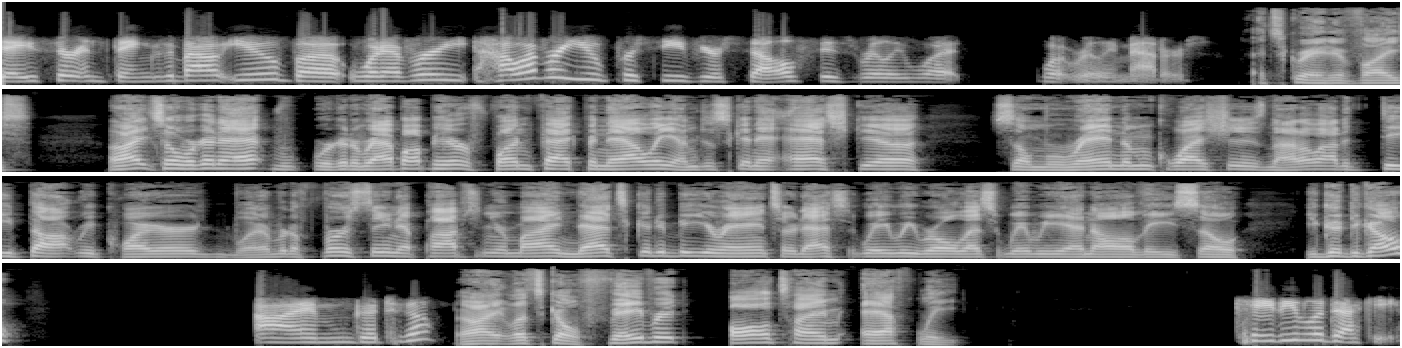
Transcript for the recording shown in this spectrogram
say certain things about you but whatever however you perceive yourself is really what what really matters That's great advice. All right, so we're gonna we're gonna wrap up here. Fun fact finale. I'm just gonna ask you some random questions. Not a lot of deep thought required. Whatever the first thing that pops in your mind, that's gonna be your answer. That's the way we roll. That's the way we end all these. So you good to go? i'm good to go All right, let's go. Favorite all time athlete, katie ledecky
